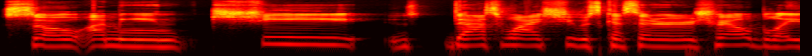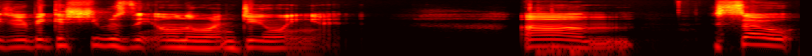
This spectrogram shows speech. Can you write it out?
So I mean, she that's why she was considered a trailblazer because she was the only one doing it. Um so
